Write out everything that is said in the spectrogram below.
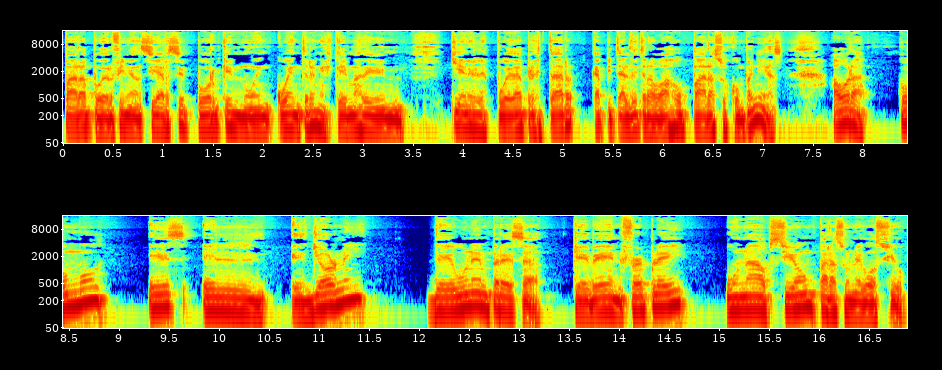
para poder financiarse porque no encuentran esquemas de quienes les pueda prestar capital de trabajo para sus compañías? Ahora, ¿cómo es el, el journey de una empresa que ve en Fairplay una opción para su negocio.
